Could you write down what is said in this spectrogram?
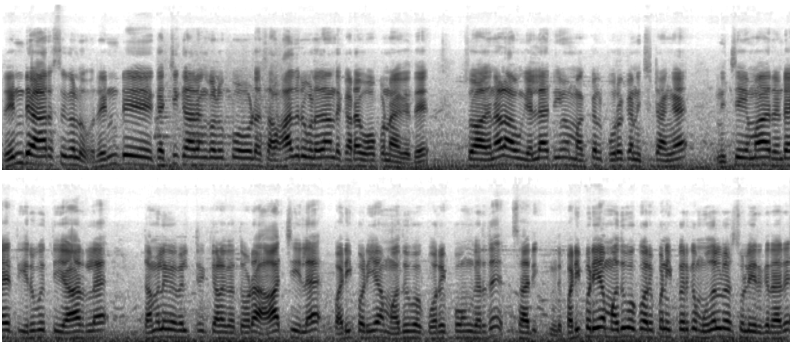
ரெண்டு அரசுகளும் ரெண்டு கட்சிக்காரங்களுக்கோட ச- தான் அந்த கடை ஓப்பன் ஆகுது. ஸோ அதனால் அவங்க எல்லாத்தையுமே மக்கள் புறக்கணிச்சிட்டாங்க. நிச்சயமாக ரெண்டாயிரத்தி இருபத்தி ஆறில் தமிழக வெற்றி கழகத்தோட ஆட்சியில் படிப்படியாக மதுவை குறைப்போங்கிறது சரி இந்த படிப்படியாக மதுவை குறைப்போன்னு இப்போ இருக்க முதல்வர் சொல்லியிருக்கிறாரு.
